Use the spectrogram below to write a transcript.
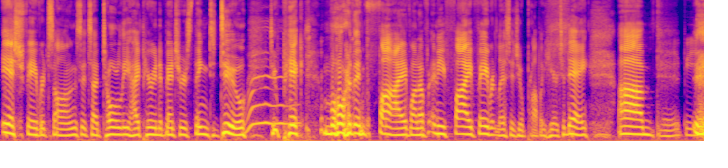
ish favorite songs. It's a totally Hyperion Adventures thing to do to pick more than five on a, any five favorite list, as you'll probably hear today. Um, maybe.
